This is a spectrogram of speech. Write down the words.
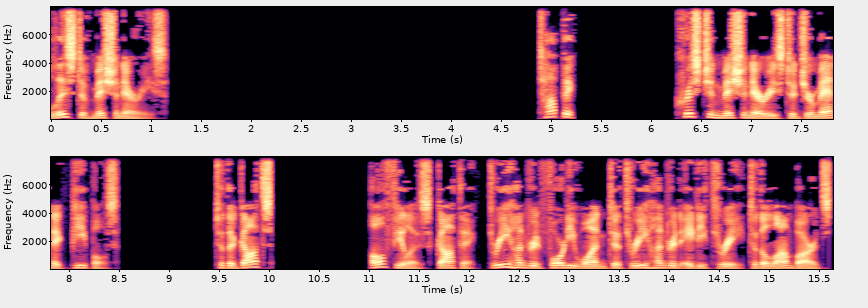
List of missionaries Topic. Christian missionaries to Germanic peoples. To the Goths. Ulfilas Gothic 341 to 383 to the Lombards.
